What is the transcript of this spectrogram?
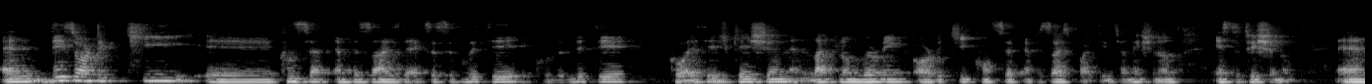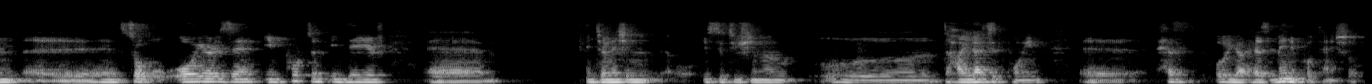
And these are the key uh, concepts emphasize the accessibility, equality, quality education, and lifelong learning are the key concepts emphasized by the international institutional. And uh, so OER is uh, important in their um, international institutional uh, the highlighted point uh, has OER has many potential.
